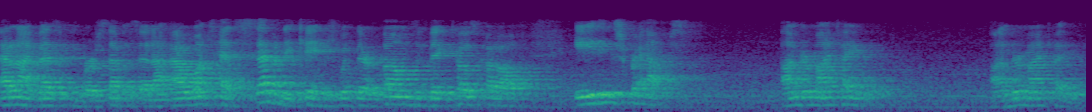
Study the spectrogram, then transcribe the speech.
Adonai Bezek in verse 7 said, I, I once had 70 kings with their thumbs and big toes cut off, eating scraps under my table. Under my table.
